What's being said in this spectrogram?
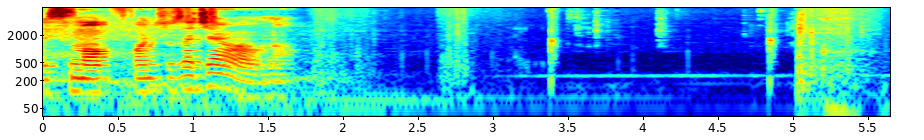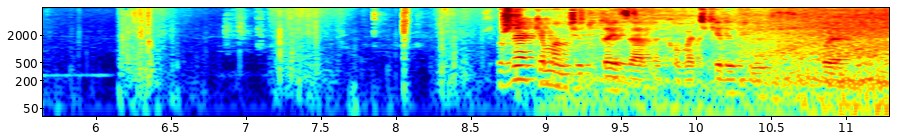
I smok w końcu zadziałał, no. Może jak ja mam cię tutaj zaatakować, kiedy tu jest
